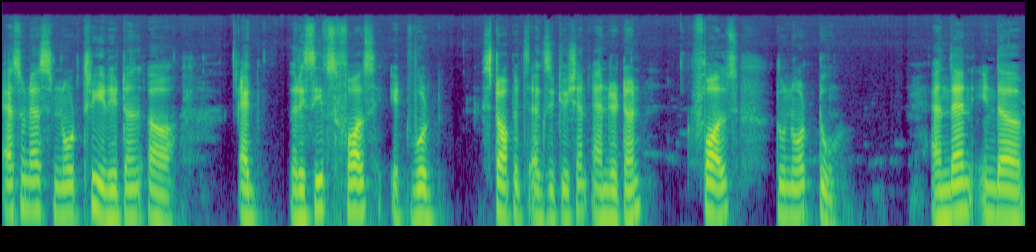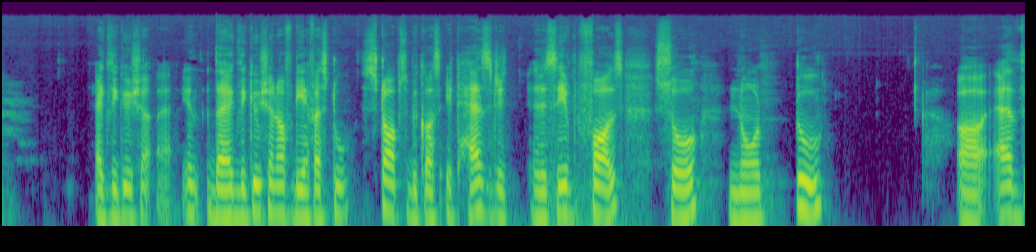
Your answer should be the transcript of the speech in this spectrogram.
As soon as node 3 return uh, receives false it would stop its execution and return false to node 2 and then in the execution uh, in the execution of dfs2 stops because it has re received false. So node 2 uh, as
